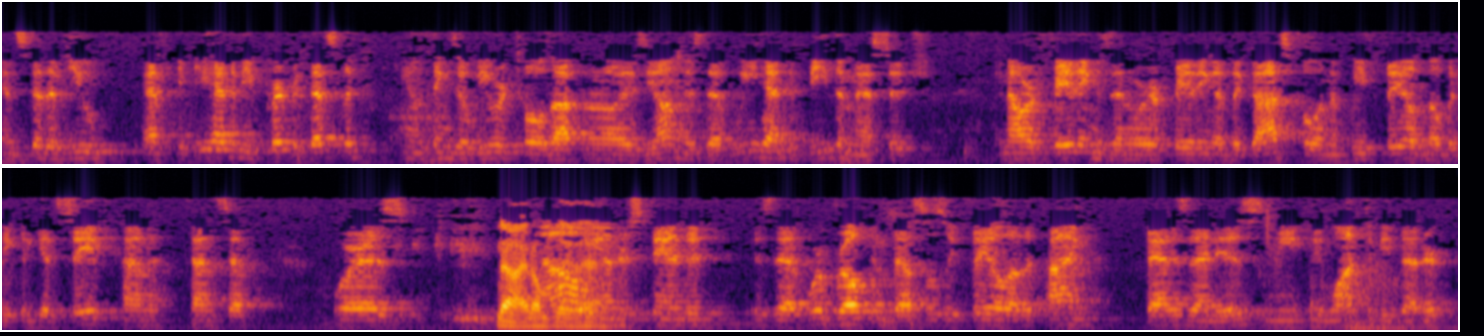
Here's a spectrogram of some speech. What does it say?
instead of you, if you had to be perfect, that's the, you know, things that we were told often when I was young is that we had to be the message and our failings then were a failing of the gospel and if we failed nobody could get saved kind of concept. Whereas no, I don't now believe we understand it is that we're broken vessels, we fail all the time, bad as that is, we, we want to be better,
